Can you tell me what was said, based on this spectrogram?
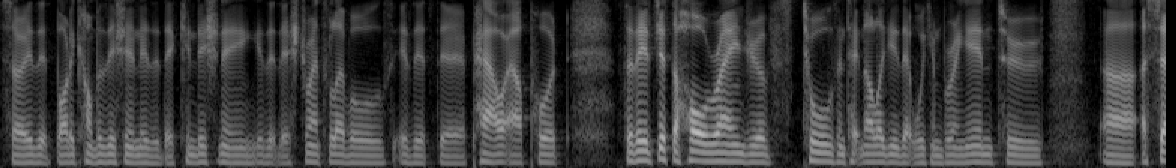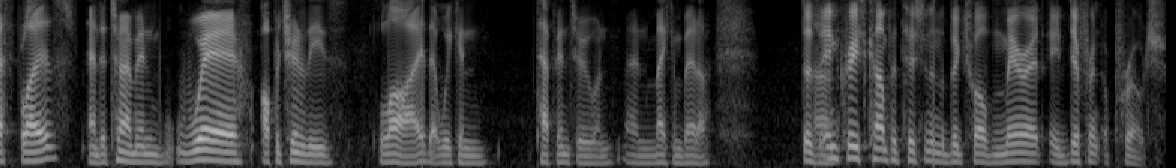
So is it body composition? Is it their conditioning? Is it their strength levels? Is it their power output? So there's just a whole range of tools and technology that we can bring in to uh, assess players and determine where opportunities lie that we can tap into and, and make them better. Does Uh, increased competition in the Big 12 merit a different approach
